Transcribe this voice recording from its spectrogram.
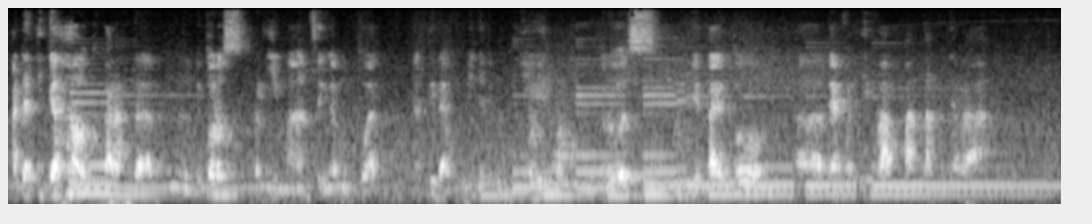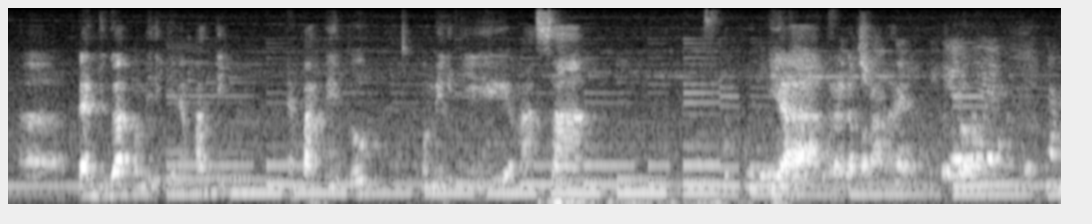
ada tiga hal untuk karakter Hmm. itu harus beriman sehingga membuat yang tidak mungkin jadi mungkin terus kita itu uh, never give up pantang menyerah uh, dan juga memiliki empati empati itu memiliki rasa iya terhadap orang lain gitu ya Pak ya. Nah,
